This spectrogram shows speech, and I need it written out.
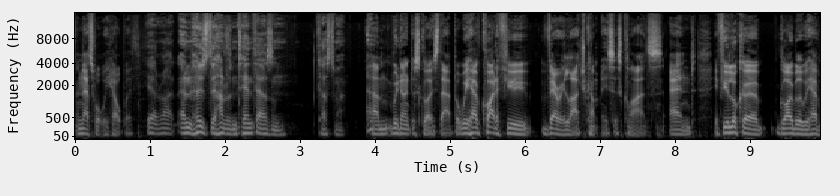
And that's what we help with. Yeah, right. And who's the 110,000 customer? Um, we don't disclose that, but we have quite a few very large companies as clients. And if you look uh, globally, we have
